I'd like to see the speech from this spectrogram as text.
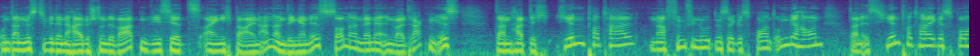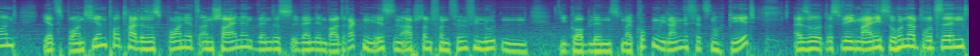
und dann müsst ihr wieder eine halbe Stunde warten, wie es jetzt eigentlich bei allen anderen Dingern ist, sondern wenn er in Waldracken ist, dann hatte ich hier ein Portal, nach 5 Minuten ist er gespawnt, umgehauen, dann ist hier ein Portal gespawnt, jetzt spawnt hier ein Portal, also spawnen jetzt anscheinend, wenn das Event in Waldracken ist, im Abstand von 5 Minuten die Goblins. Mal gucken, wie lange das jetzt noch geht. Also deswegen meine ich so 100%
